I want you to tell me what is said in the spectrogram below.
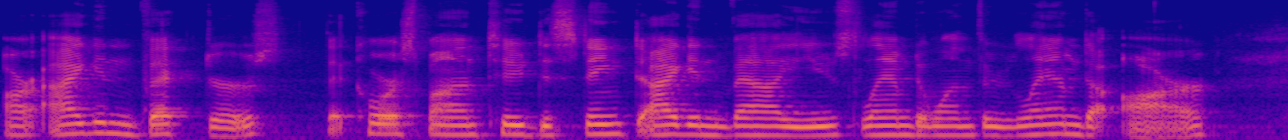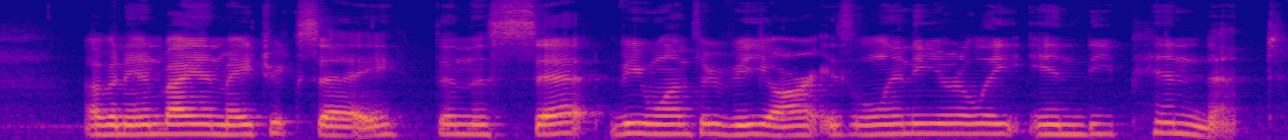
are eigenvectors that correspond to distinct eigenvalues lambda 1 through lambda r of an n by n matrix A, then the set V1 through VR is linearly independent.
